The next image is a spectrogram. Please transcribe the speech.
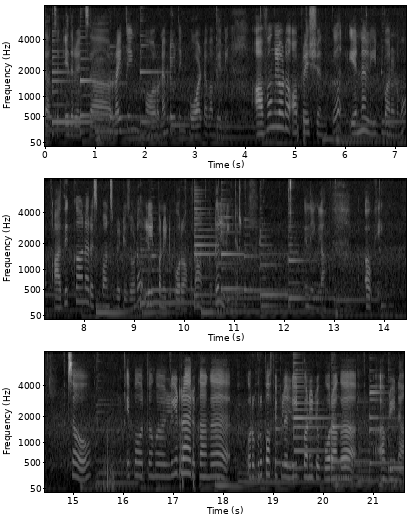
That's it either it's right thing or negative thing whatever maybe அவங்களோட ஆப்ரேஷனுக்கு என்ன லீட் பண்ணணுமோ அதுக்கான ரெஸ்பான்சிபிலிட்டிஸோட லீட் பண்ணிட்டு போகிறவங்க தான் வந்துக்கிட்டு லீடர் இல்லைங்களா? ஓகே ஸோ இப்போ ஒருத்தவங்க லீடராக இருக்காங்க ஒரு குரூப் ஆஃப் பீப்புளை லீட் பண்ணிட்டு போகிறாங்க அப்படின்னா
